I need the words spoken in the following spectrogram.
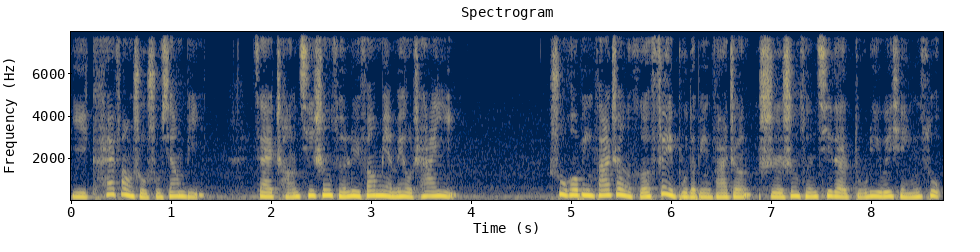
与开放手术相比。在长期生存率方面没有差异，术后并发症和肺部的并发症是生存期的独立危险因素。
